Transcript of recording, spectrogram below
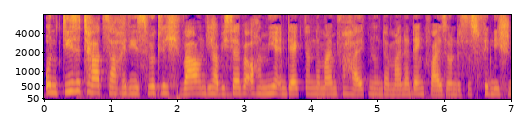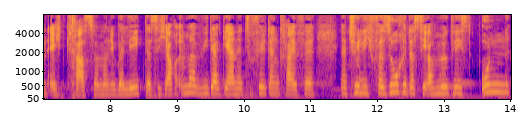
Und diese Tatsache, die ist wirklich wahr und die habe ich selber auch an mir entdeckt und an meinem Verhalten und an meiner Denkweise. Und das ist, finde ich, schon echt krass, wenn man überlegt, dass ich auch immer wieder gerne zu Filtern greife. Natürlich versuche, dass die auch möglichst unbemerkt,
